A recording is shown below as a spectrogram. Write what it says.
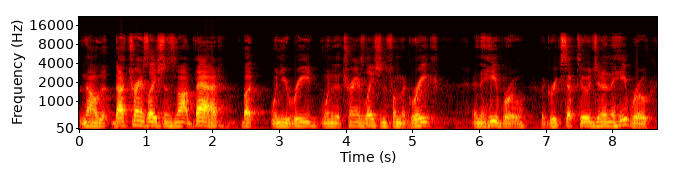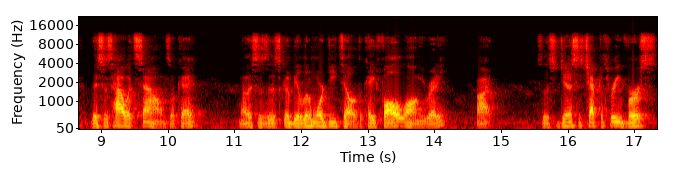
now that, that translation is not bad, but when you read one of the translations from the Greek and the Hebrew, the Greek Septuagint and the Hebrew, this is how it sounds, okay? Now, this is it's going to be a little more detailed, okay? Follow along. You ready? All right. So, this is Genesis chapter 3, verse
